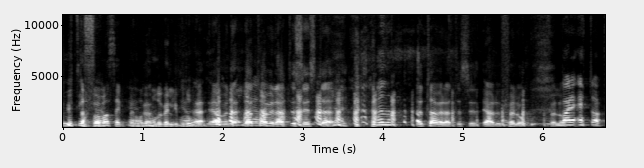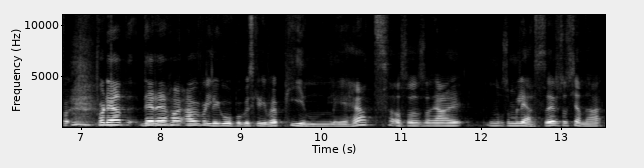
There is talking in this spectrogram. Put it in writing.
utafor meg selv. Men nå må du veldig på do. Ja, ja, men da, da tar vi dette siste. Da tar vi dette siste. Ja, følg opp. Følg opp. Bare ett opp. For det, dere er jo veldig gode på å beskrive pinlighet. Altså, så jeg, som leser så kjenner jeg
